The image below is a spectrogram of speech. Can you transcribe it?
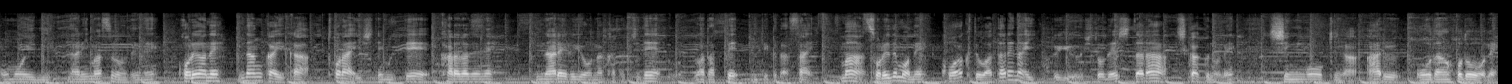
思いになりますのでねこれはね何回かトライしてみて体でね慣れるような形で渡ってみてください。まあそれでもね怖くて渡れないという人でしたら近くのね信号機がある横断歩道をね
